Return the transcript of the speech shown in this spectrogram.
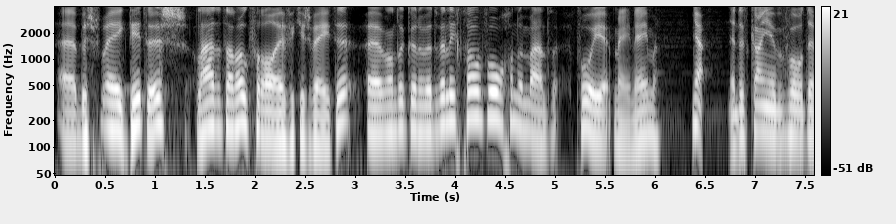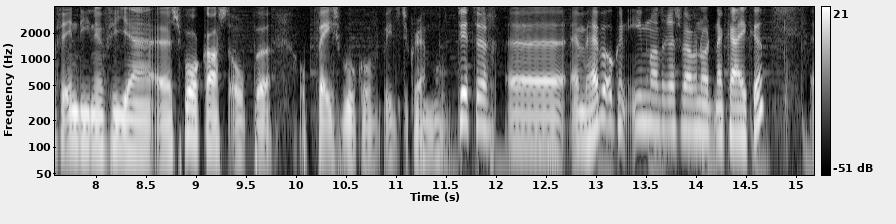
eh, bespreek dit eens. Laat het dan ook vooral eventjes weten, eh, want dan kunnen we het wellicht gewoon volgende maand voor je meenemen. Ja, en dat kan je bijvoorbeeld even indienen via eh, Spoorkast op, eh, op Facebook of op Instagram of Twitter. Eh, en we hebben ook een e-mailadres waar we nooit naar kijken.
